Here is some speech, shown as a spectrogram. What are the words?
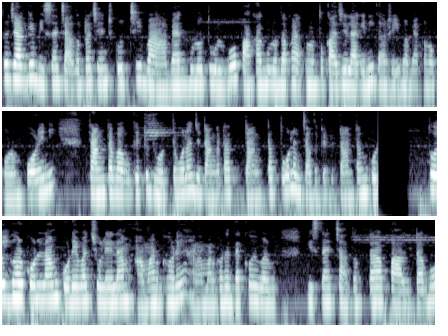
তো যাকে বিছানায় চাদরটা চেঞ্জ করছি, বা ব্যাগগুলো তুলবো। পাখাগুলো দেখো এখনও তো কাজে লাগেনি, কারণ সেইভাবে এখনও গরম পড়েনি। টাংটা বাবুকে একটু ধরতে বললাম যে টাঙ্গাটা টাংটা তোল, আমি চাদরটা একটু টান টান করে তো ওই ঘর করলাম, করে এবার চলে এলাম আমার ঘরে। আর আমার ঘরে দেখো এবার বিছনায় চাদরটা পাল্টাবো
